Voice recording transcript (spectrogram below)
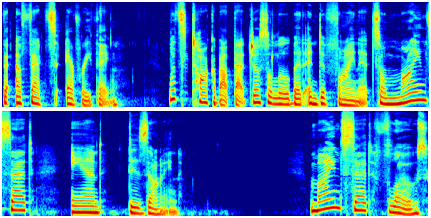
that affects everything. Let's talk about that just a little bit and define it. So, mindset and design. Mindset flows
